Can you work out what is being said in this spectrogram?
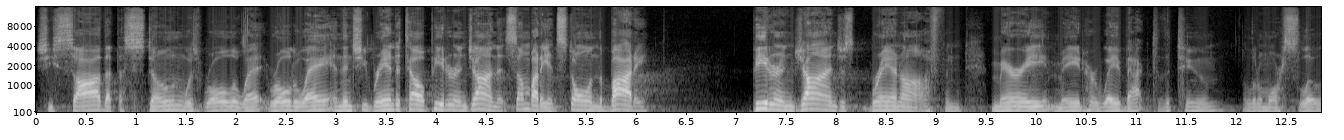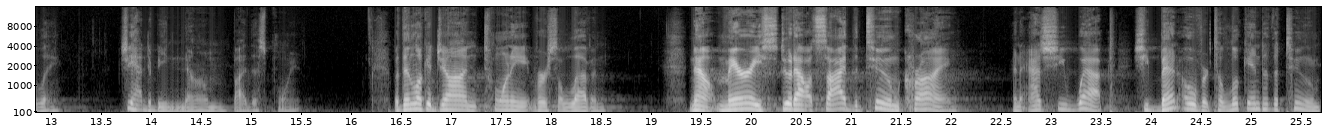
She saw that the stone was roll away, rolled away, and then she ran to tell Peter and John that somebody had stolen the body. Peter and John just ran off, and Mary made her way back to the tomb a little more slowly. She had to be numb by this point. But then look at John 20, verse 11. Now, Mary stood outside the tomb crying, and as she wept, she bent over to look into the tomb,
